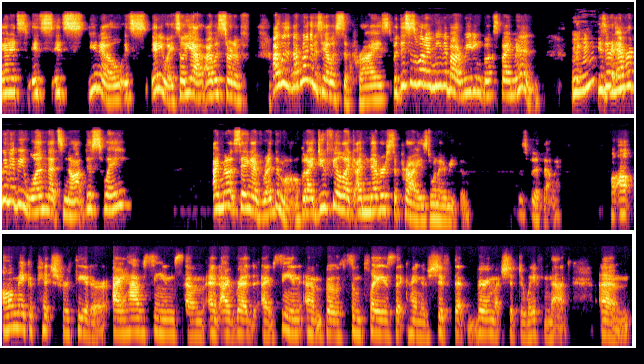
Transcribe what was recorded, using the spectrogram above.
and it's it's it's you know it's anyway. So yeah, I was sort of I was, I'm not going to say I was surprised, but this is what I mean about reading books by men. Mm-hmm. Is there mm-hmm. ever going to be one that's not this way? I'm not saying I've read them all, but I do feel like I'm never surprised when I read them. Let's put it that way. Well, I'll, I'll make a pitch for theater. I have seen some, and I've read, I've seen um, both some plays that kind of shift, that very much shift away from that. Um,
